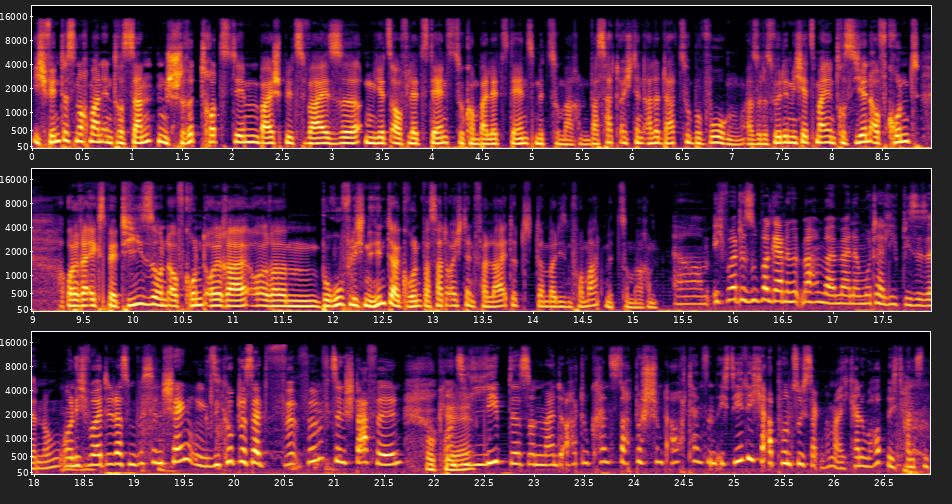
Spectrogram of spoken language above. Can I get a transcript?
Ich finde es nochmal einen interessanten Schritt trotzdem, beispielsweise, um jetzt auf Let's Dance zu kommen, bei Let's Dance mitzumachen. Was hat euch denn alle dazu bewogen? Also, das würde mich jetzt mal interessieren, aufgrund eurer Expertise und aufgrund eurer, eurem beruflichen Hintergrund, was hat euch denn verleitet, dann bei diesem Format mitzumachen? Oh, Ähm, ich wollte super gerne mitmachen, weil meine Mutter liebt diese Sendung. Und ich wollte ihr das ein bisschen schenken. Sie guckt das seit f- 15 Staffeln. Okay. Und sie liebt es und meinte, ach, du kannst doch bestimmt auch tanzen. Ich sehe dich ab und zu. Ich sage, Mama, ich kann überhaupt nicht tanzen.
